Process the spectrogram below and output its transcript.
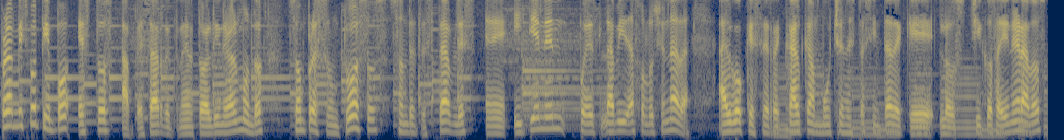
pero al mismo tiempo estos, a pesar de tener todo el dinero del mundo, son presuntuosos, son detestables eh, y tienen pues la vida solucionada. Algo que se recalca mucho en esta cinta de que los chicos adinerados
